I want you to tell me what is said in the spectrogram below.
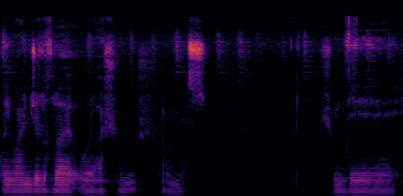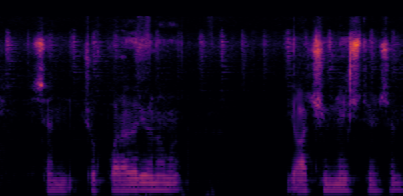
Hayvancılıkla uğraşıyormuş. Olmaz. Şimdi sen çok para veriyorsun ama bir açayım ne istiyorsun sen?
